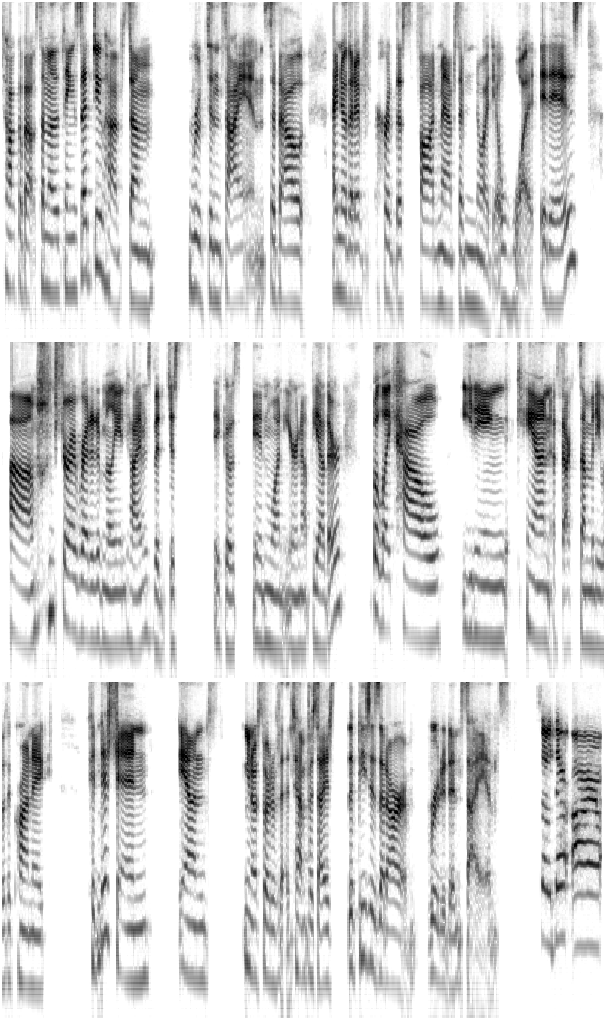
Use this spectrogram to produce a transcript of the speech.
talk about some of the things that do have some roots in science about I know that I've heard this FODMAPs. I have no idea what it is. Um, I'm sure I've read it a million times, but it just it goes in one ear and out the other. But like how eating can affect somebody with a chronic condition and you know, sort of to emphasize the pieces that are rooted in science? So there are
